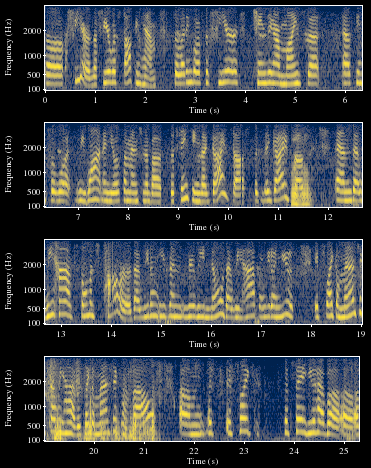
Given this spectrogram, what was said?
uh, fear. The fear was stopping him. So letting go of the fear changing our mindset asking for what we want and you also mentioned about the thinking that guides us that that guides us Mhm. and that we have so much power that we don't even really know that we have and we don't use. It's like a magic that we have. It's like a magic valve. Um, it's it's like let's say you have a, a, a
